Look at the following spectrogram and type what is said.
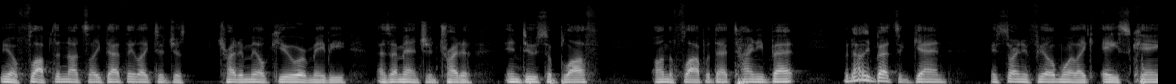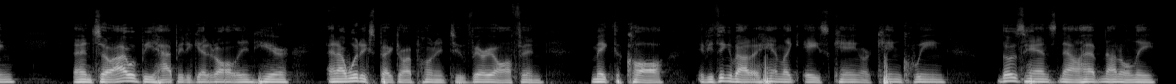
you know, flop the nuts like that, they like to just try to milk you, or maybe, as I mentioned, try to induce a bluff on the flop with that tiny bet. But now he bets again. It's starting to feel more like ace king. And so I would be happy to get it all in here. And I would expect our opponent to very often make the call. If you think about a hand like ace king or king queen, those hands now have not only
